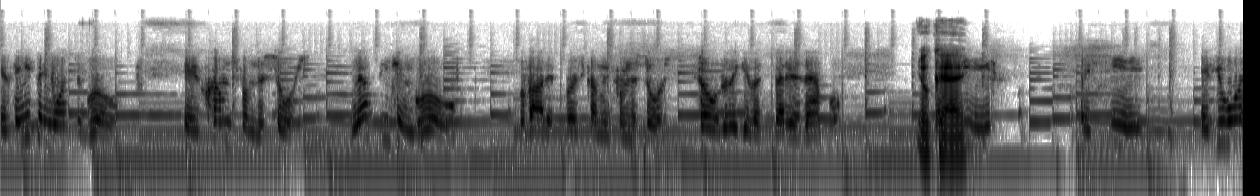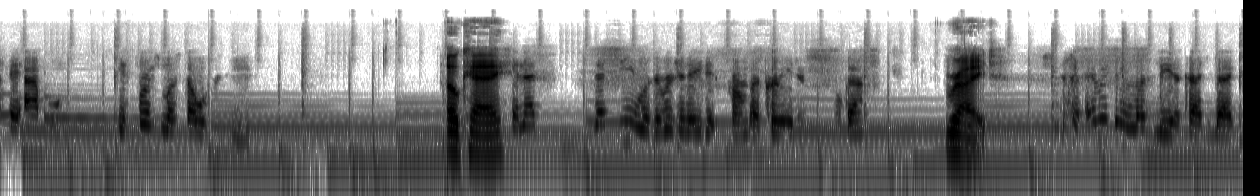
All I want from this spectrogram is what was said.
If anything wants to grow, it comes from the source. Nothing can grow without it first coming from the source. So let me give a better example. A Okay. seed, a seed, if you want an apple, it first must start with a seed. Okay. And that that seed was originated from a creator. Okay, Right. So everything must be attached back.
